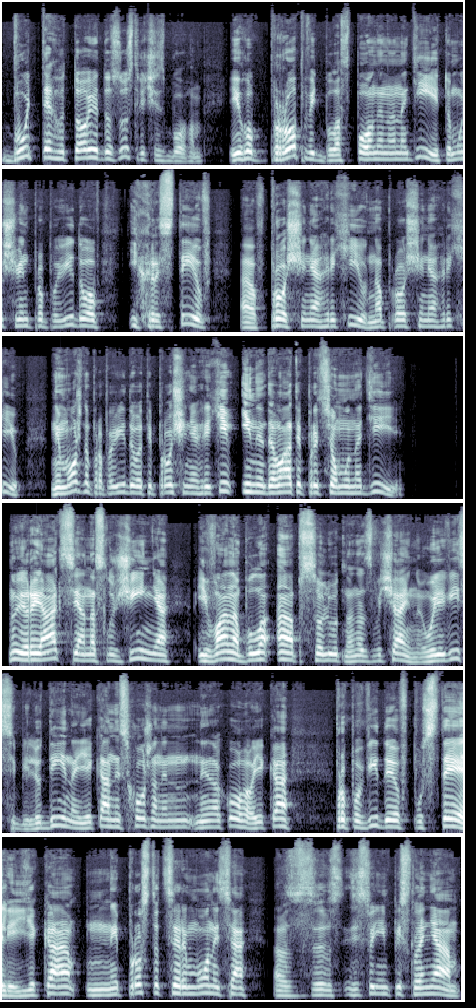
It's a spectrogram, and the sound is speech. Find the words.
будьте готові до зустрічі з Богом. Його проповідь була сповнена надії, тому що він проповідував і хрестив е, в прощення гріхів на прощення гріхів. Не можна проповідувати прощення гріхів і не давати при цьому надії. Ну і реакція на служіння Івана була абсолютно надзвичайною. Уявіть собі, людина, яка не схожа ні на кого, яка проповідує в пустелі, яка не просто церемониться зі своїм післанням.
